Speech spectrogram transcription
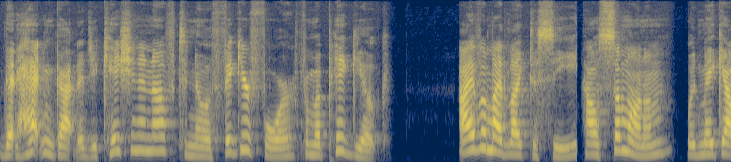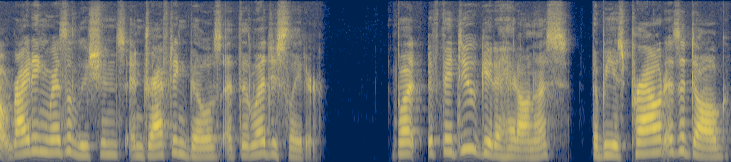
that hadn't got education enough to know a figure four from a pig yoke. I've 'em I'd like to see how some on 'em would make out writing resolutions and drafting bills at the legislator. But if they do get ahead on us, they'll be as proud as a dog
